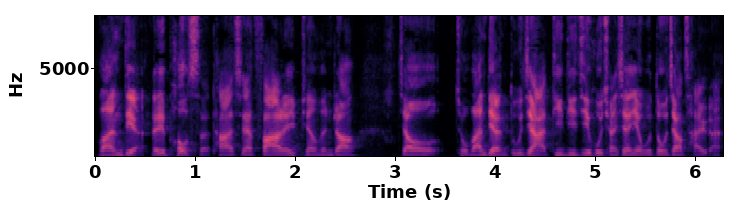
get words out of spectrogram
晚点 A Post 他先发了一篇文章，叫就晚点独家，滴滴几乎全线业务都将裁员。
